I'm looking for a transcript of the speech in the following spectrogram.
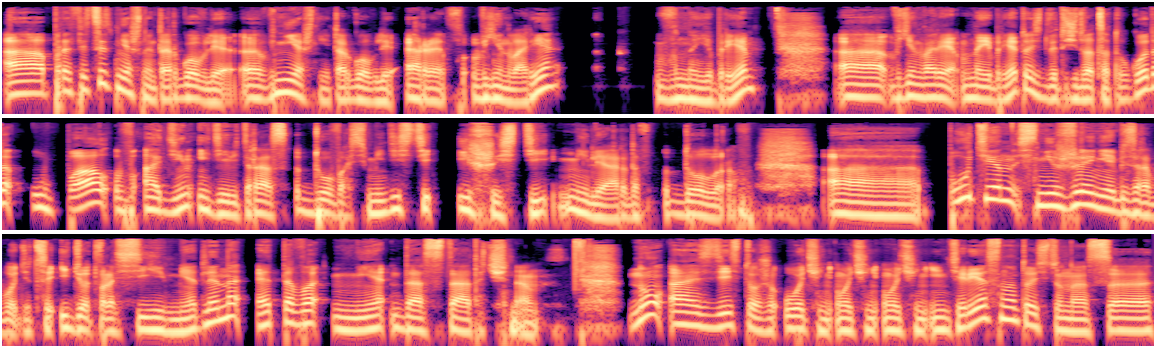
А профицит внешней торговли, э, внешней торговли РФ в январе в ноябре, э, в январе, в ноябре, то есть 2020 года, упал в 1,9 раз до 86 миллиардов долларов. Э, Путин, снижение безработицы идет в России медленно, этого недостаточно. Ну, а здесь тоже очень-очень-очень интересно, то есть у нас э,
